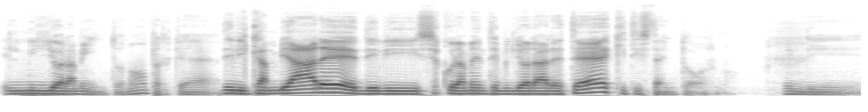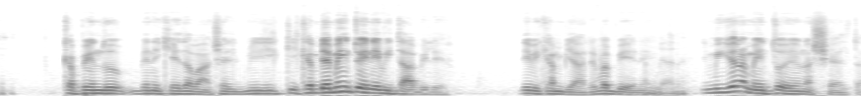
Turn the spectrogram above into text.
il miglioramento, no? Perché devi cambiare e devi sicuramente migliorare te e chi ti sta intorno. Quindi Capendo bene chi hai davanti. Cioè, il, il cambiamento è inevitabile. Devi cambiare, va bene. cambiare. Il miglioramento è una scelta.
